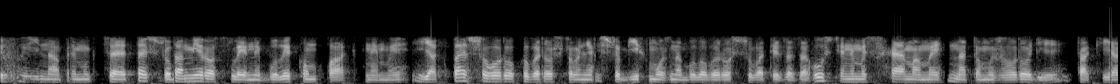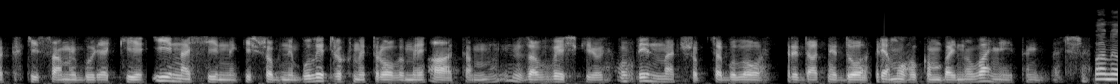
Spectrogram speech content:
другий напрямок це те, щоб самі рослини були компактними, як першого року вирощування, щоб їх можна було вирощувати за загущеними схемами на тому ж городі, так як ті самі буряки, і насінники, щоб не були трьохметровими, а там заввишки один метр, щоб це було придатне до прямого комбайнування і так далі. Пане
